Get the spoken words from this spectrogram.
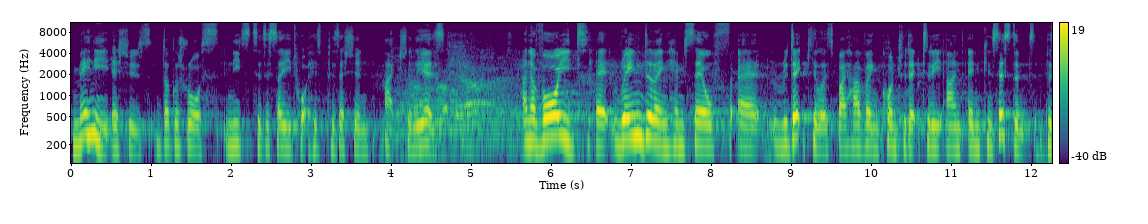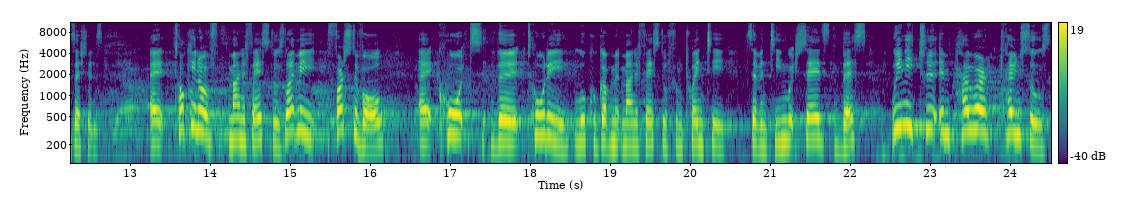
many issues, Douglas Ross needs to decide what his position actually is and avoid uh, rendering himself uh, ridiculous by having contradictory and inconsistent positions. Uh, talking of manifestos, let me first of all uh, quote the Tory Local Government Manifesto from 2017, which says this, we need to empower councils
